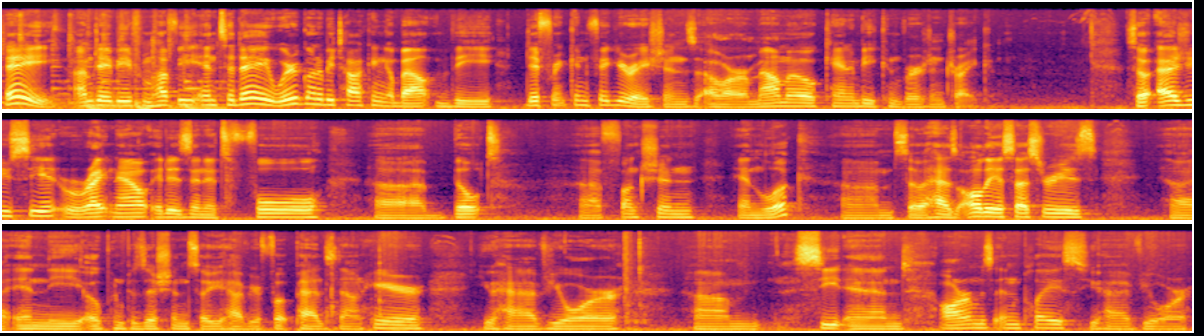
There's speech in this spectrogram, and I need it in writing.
Hey, I'm JB from Huffy, and today we're going to be talking about the different configurations of our Malmo canopy conversion trike. So as you see it right now, it is in its full uh, built uh, function and look. Um, so it has all the accessories uh, in the open position. So you have your foot pads down here, you have your um, seat and arms in place, you have your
